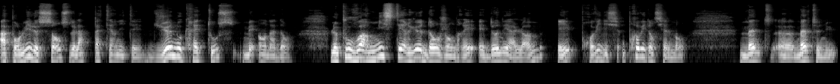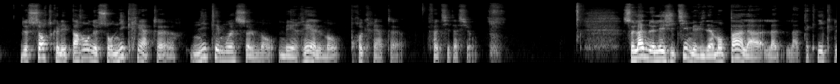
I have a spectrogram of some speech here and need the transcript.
a pour lui le sens de la paternité. Dieu nous crée tous, mais en Adam. Le pouvoir mystérieux d'engendrer est donné à l'homme et, providentiellement, euh, maintenu de sorte que les parents ne sont ni créateurs, ni témoins seulement, mais réellement procréateurs. Fin de citation. Cela ne légitime évidemment pas la, technique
